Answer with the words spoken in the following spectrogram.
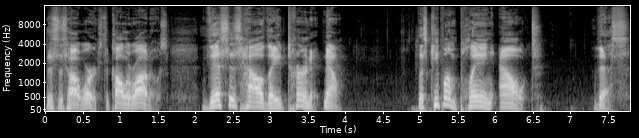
This is how it works. The Colorados. This is how they turn it. Now, let's keep on playing out this.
